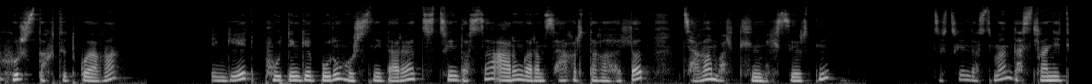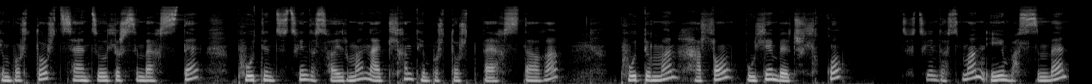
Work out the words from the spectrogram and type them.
нь хөрс тогтдоггүй байгаа. Ингээд пудингээ бүрэн хөрсний дараа цэцгийн досоо 10 г сахартайгаа холиод цагаан болтол нь миксердэнэ. Цэцгийн дос маань дасгалгааны температурт сайн зөөлрсөн байх ёстой. Пүүдийн цэцгийн дос хоёр маань адилхан температурт байх ёстой байгаа. Пүүдэн маань халуун бүлээн байж болохгүй. Цэцгийн дос маань ийм болсон байна.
